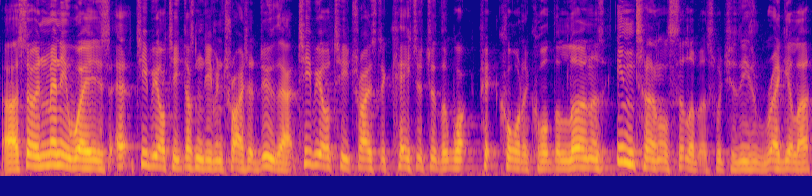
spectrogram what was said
Uh, so in many ways, uh, TBLT doesn't even try to do that. TBLT tries to cater to the, what Pit Corder called the learner's internal syllabus, which is these regular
